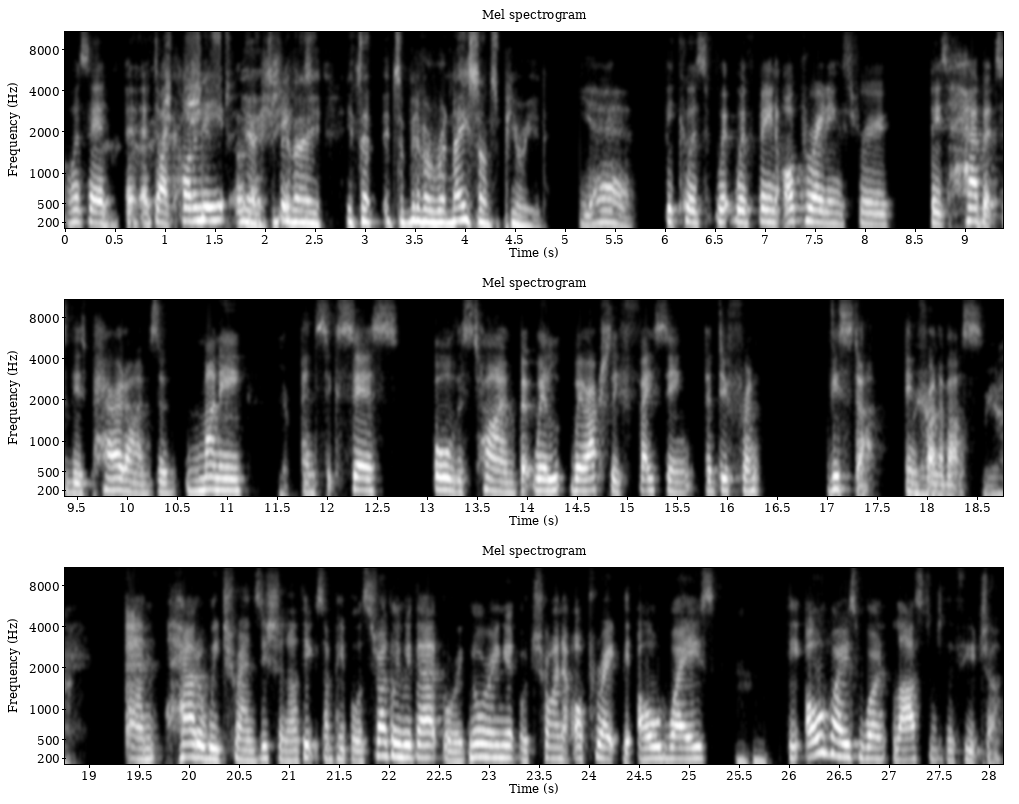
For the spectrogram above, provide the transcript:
I want to say a, a, a dichotomy. yeah, it's a, bit of a it's a it's a bit of a renaissance period. Yeah, because we, we've been operating through these habits and these paradigms of money yep. and success all this time, but we're we're actually facing a different vista in we front are. of us. Yeah. And how do we transition? I think some people are struggling with that or ignoring it or trying to operate the old ways. Mm-hmm. The old ways won't last into the future.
